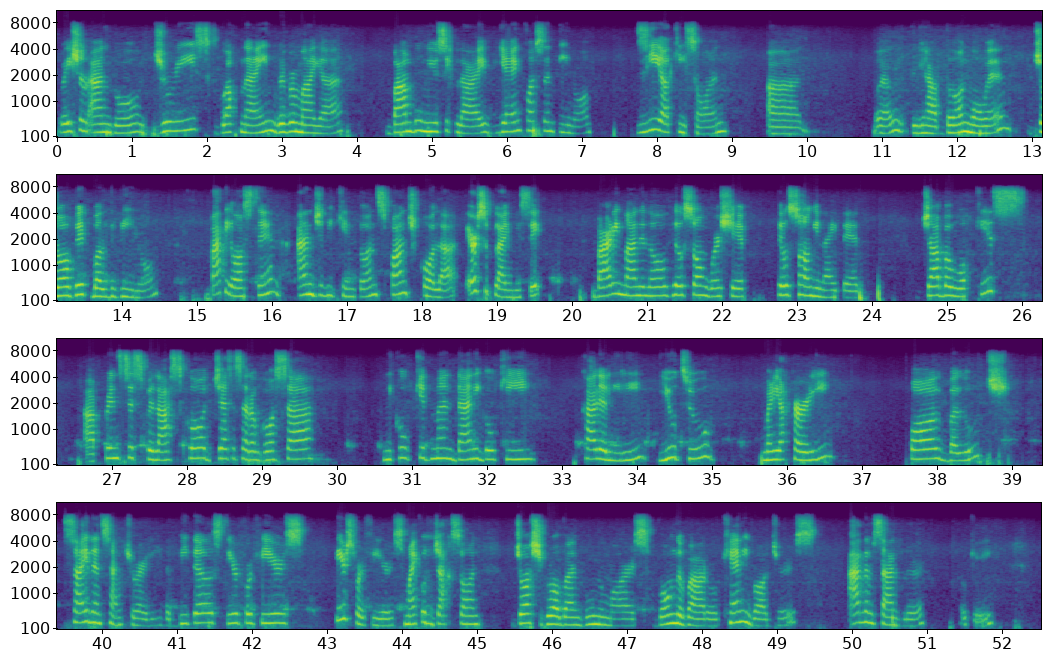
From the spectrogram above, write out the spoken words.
Rachel Ango, Juris, Glock 9, River Maya, Bamboo Music Live, Yeng Constantino, Zia Quizon, uh, well, we have Don Moen, Jovit Baldivino, Patti Austin, Angeline Quinto, Sponge Cola, Air Supply Music, Barry Manilow, Hillsong Worship, Hillsong United, Jabbawockeez, uh, Princess Velasco, Jessa Zaragoza, Nicole Kidman, Danny Goki, Kalia Lili, U2, Mariah Carey, Paul Baluch, Silent Sanctuary, The Beatles, Tear for Fears, Tears for Fears, Michael Jackson, Josh Groban, Bruno Mars, Bong Navarro, Kenny Rogers, Adam Sandler, okay,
